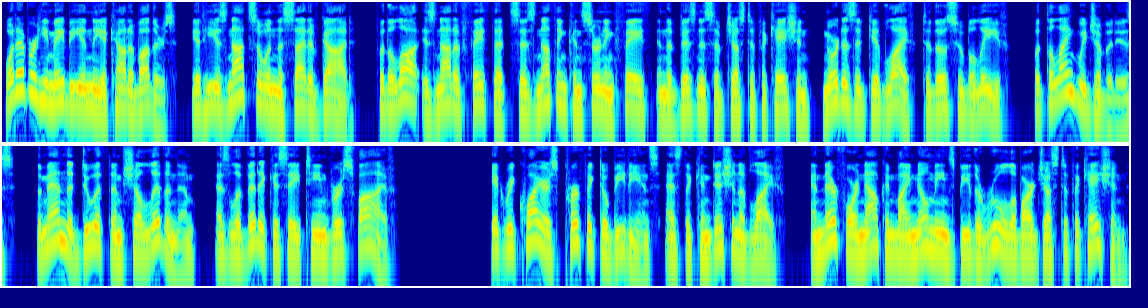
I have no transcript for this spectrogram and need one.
Whatever he may be in the account of others, yet he is not so in the sight of God, for the law is not of faith that says nothing concerning faith in the business of justification, nor does it give life to those who believe, but the language of it is, The man that doeth them shall live in them, as Leviticus 18 verse 5. It requires perfect obedience as the condition of life, and therefore now can by no means be the rule of our justification.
